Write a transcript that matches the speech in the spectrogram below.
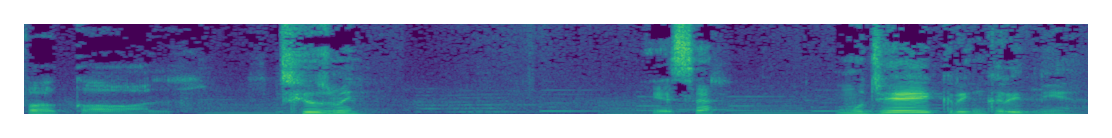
Fuck all excuse me yes sir मुझे एक रिंग खरीदनी है।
